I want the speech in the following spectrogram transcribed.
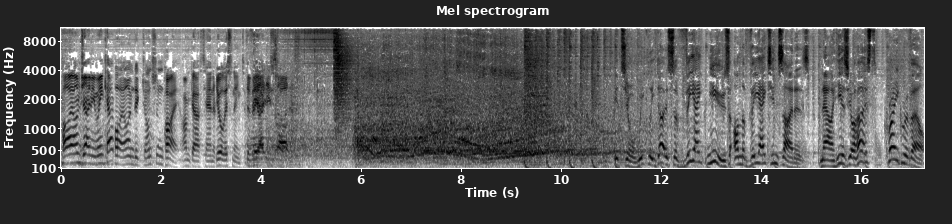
Hi, I'm Jamie Whincup. Hi, I'm Dick Johnson. Hi, I'm Garth Tander. You're listening to The V8 Insiders. It's your weekly dose of V8 news on the V8 Insiders. Now, here's your host, Craig Revell.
